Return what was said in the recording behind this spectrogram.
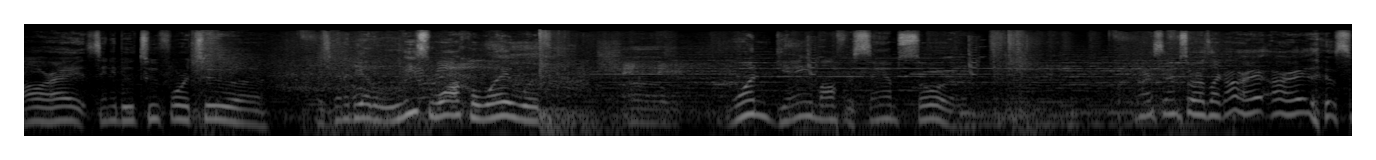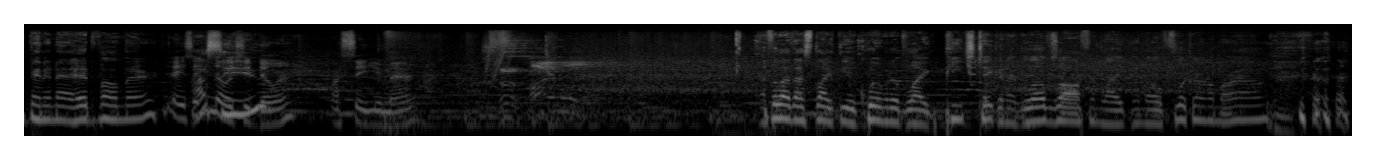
All right, Sinnyboo 242 uh, is going to be able to at least walk away with uh, one game off of Sam Sora. All right, Sam Sora's like, all right, all right, spinning that headphone there. Yeah, so I you know see what you. you're doing. I see you, man. I feel like that's like the equivalent of like Peach taking her gloves off and like you know flickering them around.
